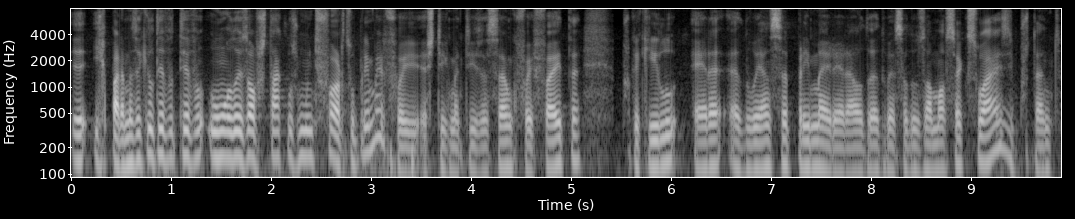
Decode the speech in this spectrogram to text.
eh, e repara, mas aquilo teve, teve um ou dois obstáculos muito fortes. O primeiro foi a estigmatização que foi feita, porque aquilo era a doença, primeiro era a doença dos homossexuais e, portanto,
